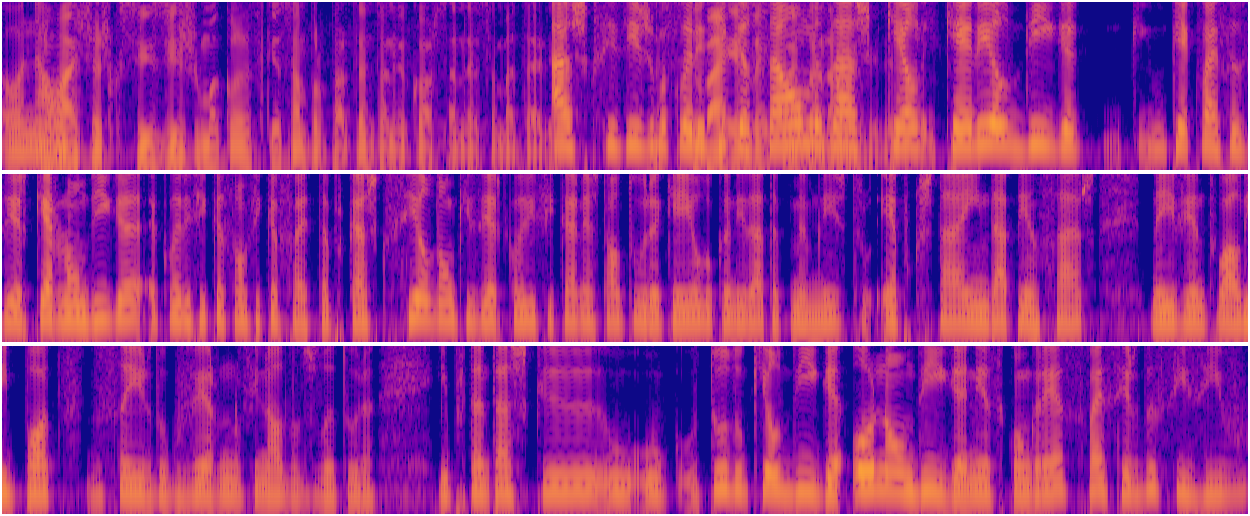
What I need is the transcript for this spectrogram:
ou não. Não achas que se exige uma clarificação por parte de António Costa nessa matéria? Acho que se exige uma se clarificação, mas não, acho que ele, quer ele diga o que é que vai fazer, quer não diga, a clarificação fica feita, porque acho que se ele não quiser clarificar nesta altura que é ele o candidato a Primeiro-Ministro, é porque está ainda a pensar na eventual hipótese de sair do governo no final da legislatura. E, portanto, acho que o, o, tudo o que ele diga ou não diga nesse Congresso vai ser decisivo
